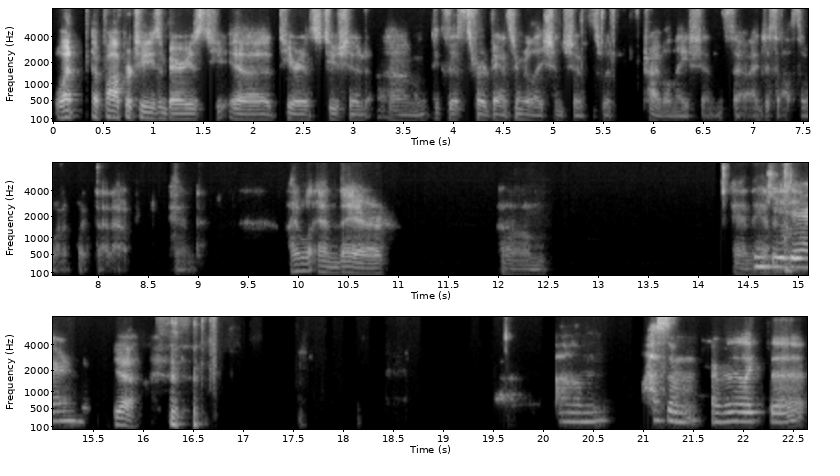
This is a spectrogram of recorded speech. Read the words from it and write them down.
what opportunities and barriers to, uh, to your institution um, exists for advancing relationships with tribal nations. So I just also want to point that out. And I will end there. Um, and Thank you, Darren. Yeah. um, awesome. I really like the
